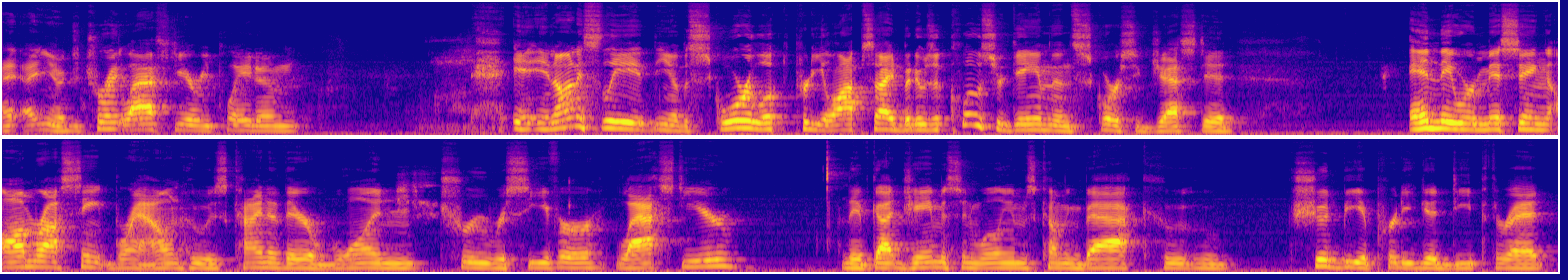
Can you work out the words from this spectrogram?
I, I, you know, Detroit last year we played them. And, honestly, you know, the score looked pretty lopsided, but it was a closer game than the score suggested and they were missing Amon-Ra St. Brown, who is kind of their one true receiver last year. They've got Jameson Williams coming back, who, who should be a pretty good deep threat.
